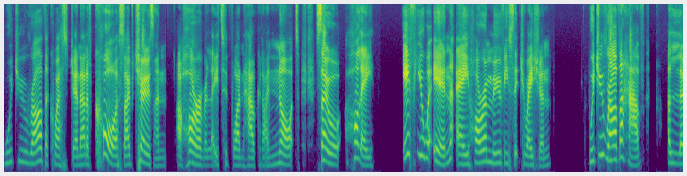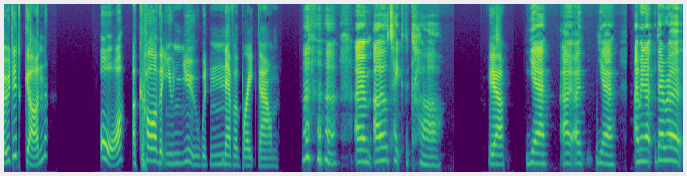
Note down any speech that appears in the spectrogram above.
would you rather question. And of course, I've chosen a horror related one. How could I not? So, Holly, if you were in a horror movie situation, would you rather have a loaded gun or a car that you knew would never break down? um, I'll take the car. Yeah. Yeah, I, I yeah. I mean, uh, there are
